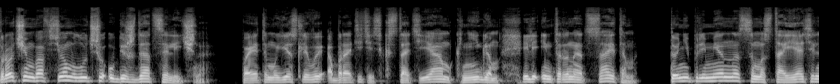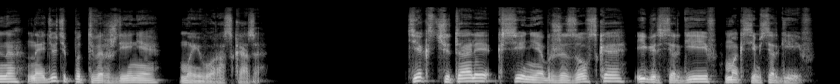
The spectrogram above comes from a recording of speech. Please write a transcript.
Впрочем, во всем лучше убеждаться лично. Поэтому если вы обратитесь к статьям, книгам или интернет-сайтам, то непременно самостоятельно найдете подтверждение моего рассказа. Текст читали Ксения Бржезовская, Игорь Сергеев, Максим Сергеев.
